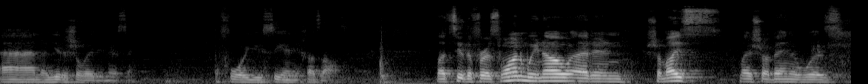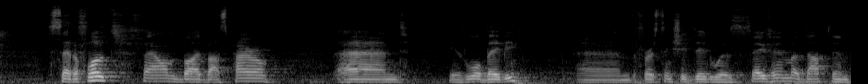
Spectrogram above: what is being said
and a Yiddish lady nursing before you see any chazals. Let's see the first one. We know that in Shemais, Moshe Rabbeinu was set afloat, found by Bas Paro, and he was a little baby. And the first thing she did was save him, adopt him,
